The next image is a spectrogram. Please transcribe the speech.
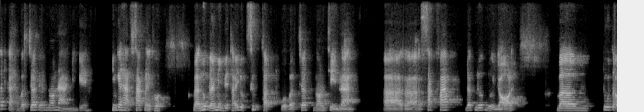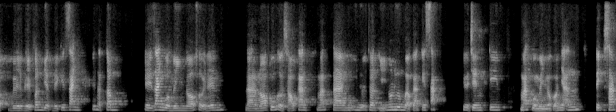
tất cả vật chất ấy, nó là những cái những cái hạt sắc này thôi. Và lúc đấy mình mới thấy được sự thật của vật chất nó chỉ là à, à, sắc pháp đất nước nửa gió đấy. Và tu tập về để phân biệt về cái danh tức là tâm. Thì danh của mình nó khởi lên là nó cũng ở sáu căn mắt tai mũi lưỡi thân ý. Nó nương vào các cái sắc. Như trên cái mắt của mình nó có nhãn tịnh sắc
